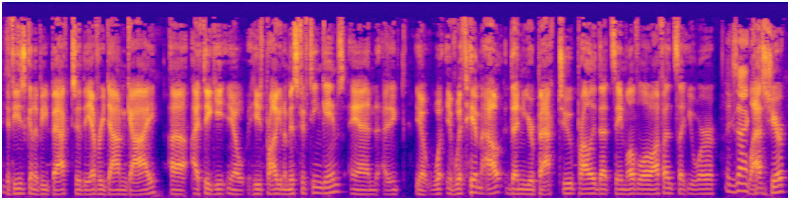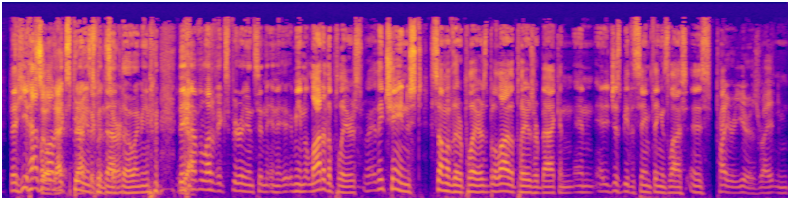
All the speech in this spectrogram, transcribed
if he's going to be back to the every down guy, uh, I think he you know he's probably going to miss 15 games, and I think you know if with him out, then you're back to probably that same level of offense that you were exactly last year. The Heat has So a lot that- of experience with that, though. I mean, they Yeah. have a lot of experience in, in. I mean, a lot of the players they changed some of their players, but a lot of the players are back, and and it'd just be the same thing as last as prior years, right? And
